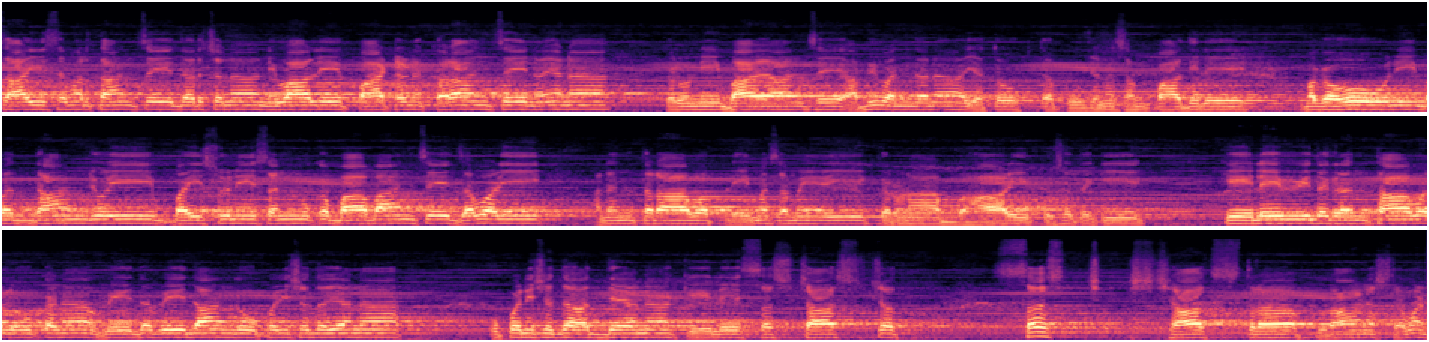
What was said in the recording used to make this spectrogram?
साई समर्थांचे दर्शन निवाले पाटण करांचे नयन करुणी बायांचे अभिवंदन यथोक्त पूजन संपादिले. मग होनी बद्धांजुळी बैसुनी सन्मुख बाबांचे जवळी अनंतराव प्रेमसमेळी करुणा बहाळी पुसतकी केले विविध ग्रंथावलोकन वेद वेदांग उपनिषदयन उपनिषद अध्ययन केले सश्चाश्च सशास्त्र पुराण श्रवण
